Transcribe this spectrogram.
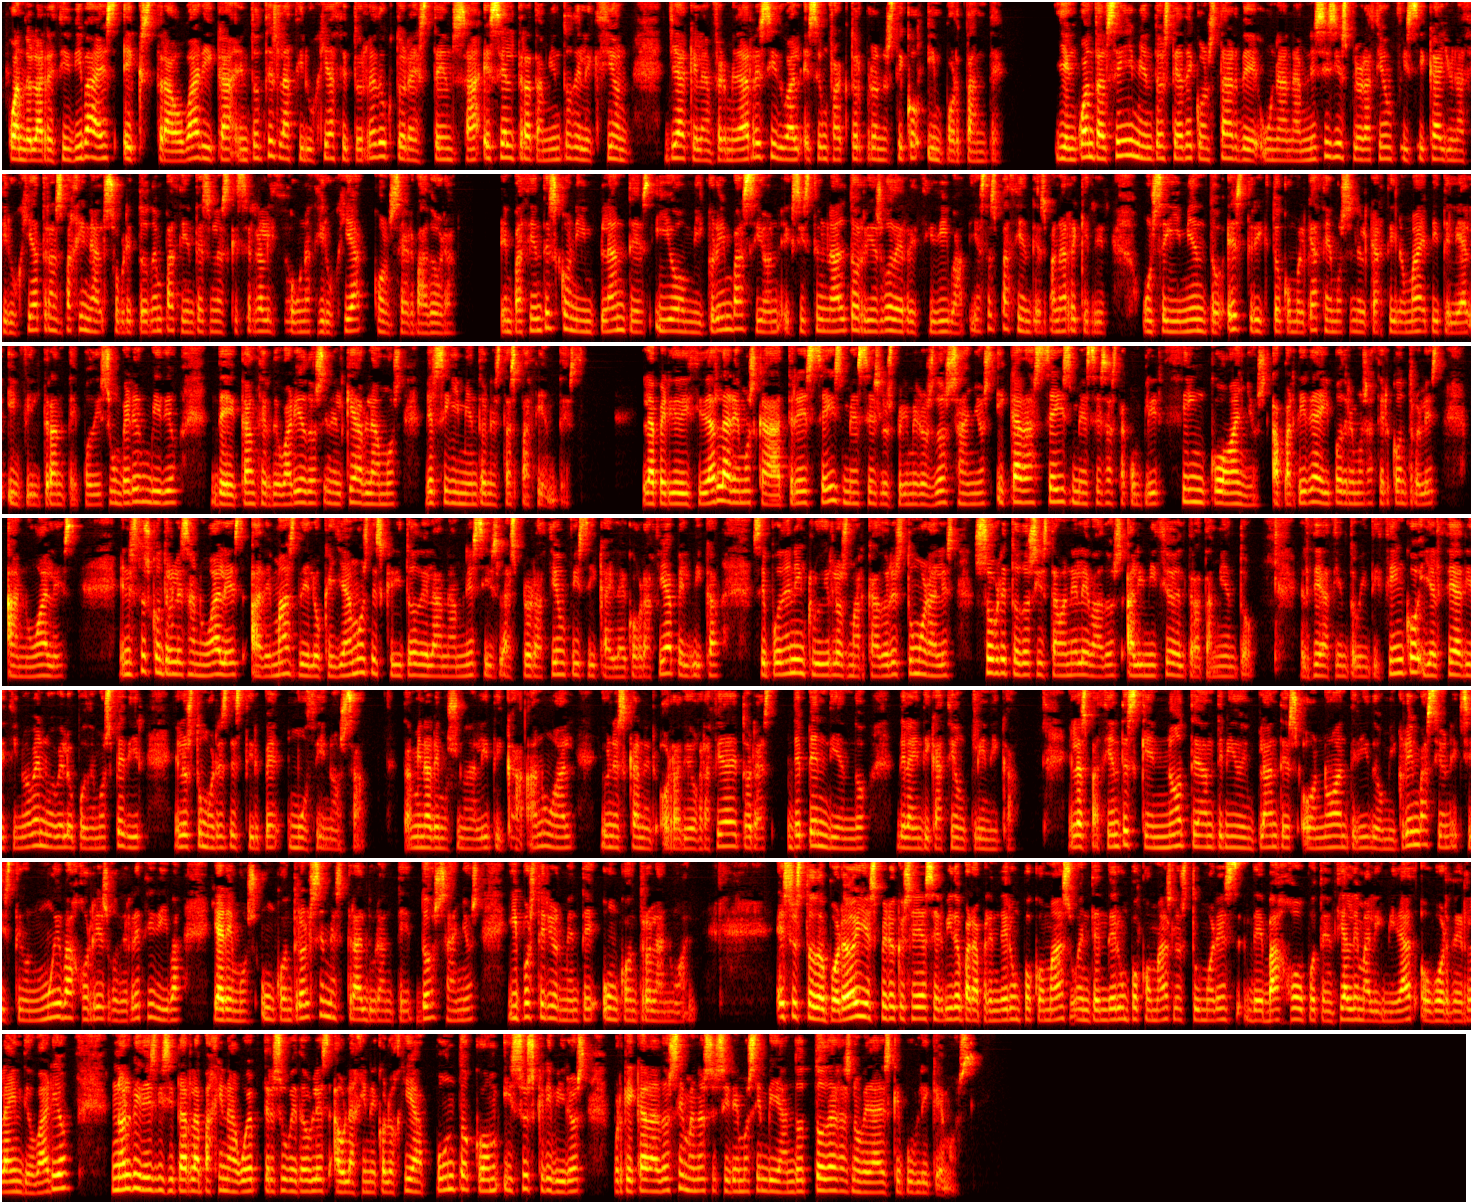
Cuando la recidiva es extraovárica, entonces la cirugía cetorreductora extensa es el tratamiento de elección, ya que la enfermedad residual es un factor pronóstico importante. Y en cuanto al seguimiento, este ha de constar de una anamnesis y exploración física y una cirugía transvaginal, sobre todo en pacientes en las que se realizó una cirugía conservadora. En pacientes con implantes y o microinvasión existe un alto riesgo de recidiva y estas pacientes van a requerir un seguimiento estricto como el que hacemos en el carcinoma epitelial infiltrante. Podéis ver un vídeo de cáncer de ovario 2 en el que hablamos del seguimiento en estas pacientes. La periodicidad la haremos cada 3-6 meses los primeros dos años y cada 6 meses hasta cumplir 5 años. A partir de ahí podremos hacer controles anuales. En estos controles anuales, además de lo que ya hemos descrito de la anamnesis, la exploración física y la ecografía pélvica, se pueden incluir los marcadores tumorales, sobre todo si estaban elevados al inicio del tratamiento. El CA125 y el CA199 lo podemos pedir en los tumores de estirpe mucinosa. También haremos una analítica anual y un escáner o radiografía de toras dependiendo de la indicación clínica. En las pacientes que no te han tenido implantes o no han tenido microinvasión existe un muy bajo riesgo de recidiva y haremos un control semestral durante dos años y posteriormente un control anual. Eso es todo por hoy. Espero que os haya servido para aprender un poco más o entender un poco más los tumores de bajo potencial de malignidad o borderline de ovario. No olvidéis visitar la página web www.aulaginecología.com y suscribiros porque cada dos semanas os iremos enviando todas las novedades que publiquemos.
